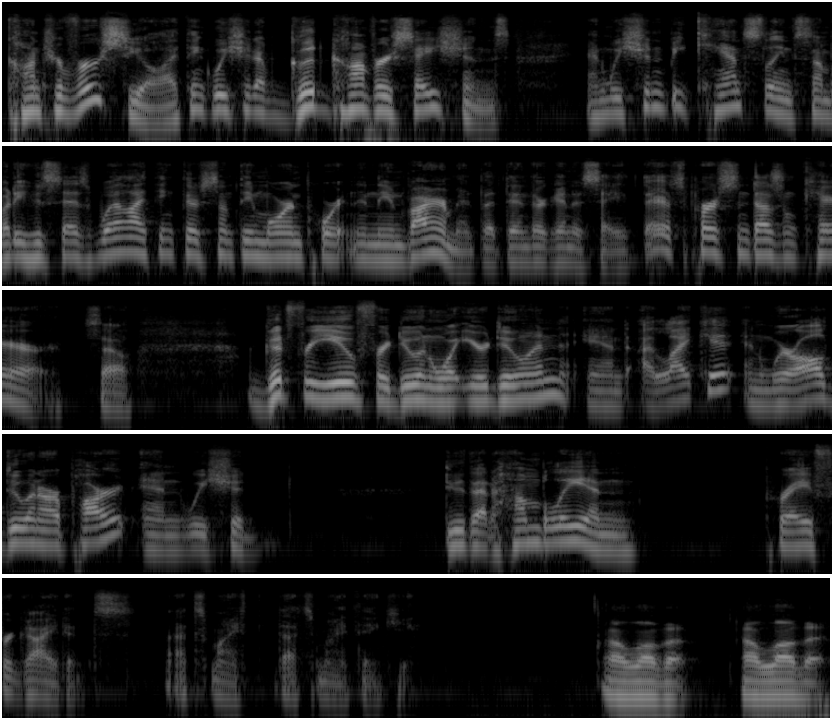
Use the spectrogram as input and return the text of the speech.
controversial. I think we should have good conversations and we shouldn't be canceling somebody who says, well, I think there's something more important in the environment, but then they're going to say, this person doesn't care. So good for you for doing what you're doing. And I like it. And we're all doing our part and we should do that humbly and pray for guidance. That's my that's my thinking. I love it. I love it.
